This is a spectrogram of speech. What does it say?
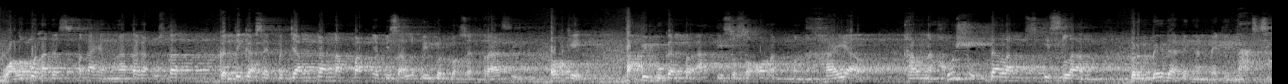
Walaupun ada setengah yang mengatakan Ustadz ketika saya pejamkan nampaknya bisa lebih berkonsentrasi. Oke, okay. tapi bukan berarti seseorang menghayal Karena khusyuk dalam Islam berbeda dengan meditasi.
